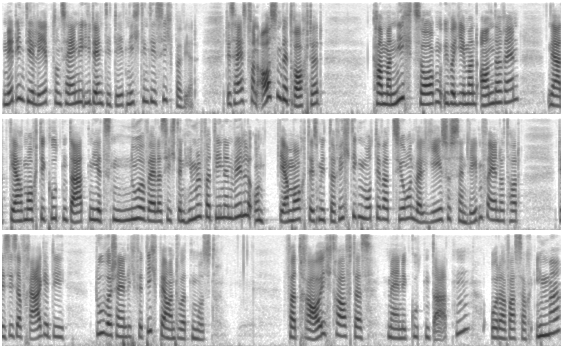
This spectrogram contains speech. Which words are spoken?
nicht in dir lebt und seine Identität nicht in dir sichtbar wird. Das heißt, von außen betrachtet kann man nicht sagen über jemand anderen, ja, der macht die guten Taten jetzt nur, weil er sich den Himmel verdienen will und der macht es mit der richtigen Motivation, weil Jesus sein Leben verändert hat. Das ist eine Frage, die du wahrscheinlich für dich beantworten musst. Vertraue ich darauf, dass meine guten Daten oder was auch immer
